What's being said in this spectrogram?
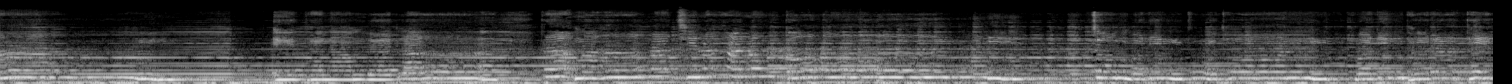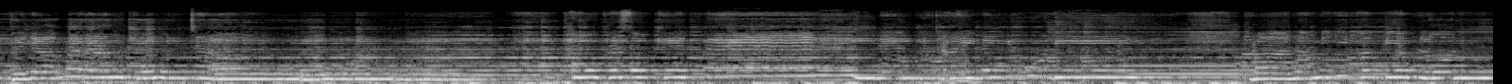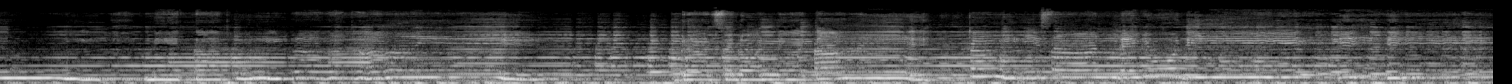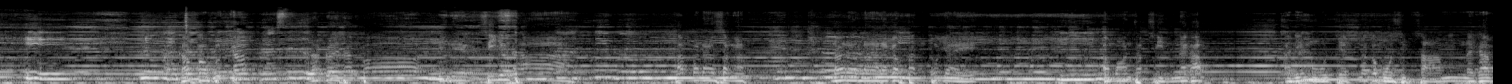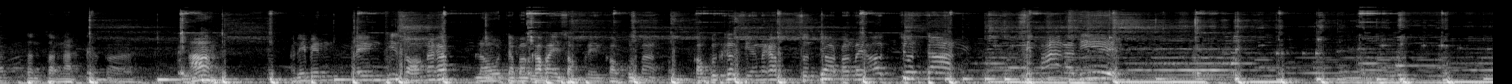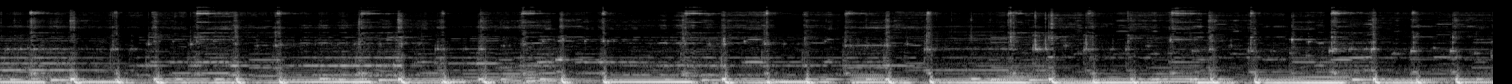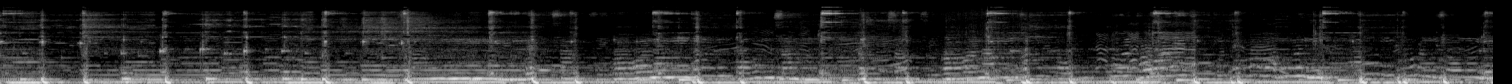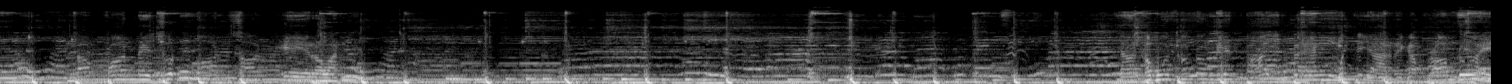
पदिन्धरा धैत्रया वरा। ธาธรรมนาสงัดนราลาและครับท่านผู้ใหญ่อมรทรัพย์สินนะครับ อันนี้หมู่เจ็ดแล้วก็หมู่สิบสามนะครับท่านสงัดอะอันนี้เป็นเพลงที่สองนะครับ เราจะบังคับให้สองเพลงขอบคุณมาก ขอบคุณเครื่องเสียงนะครับ สุดยอด ในชุดออนซอนเอราวันจากขบวนของโรงเรียนพายแปลงวิทยานะครับ พร้อมด้วย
